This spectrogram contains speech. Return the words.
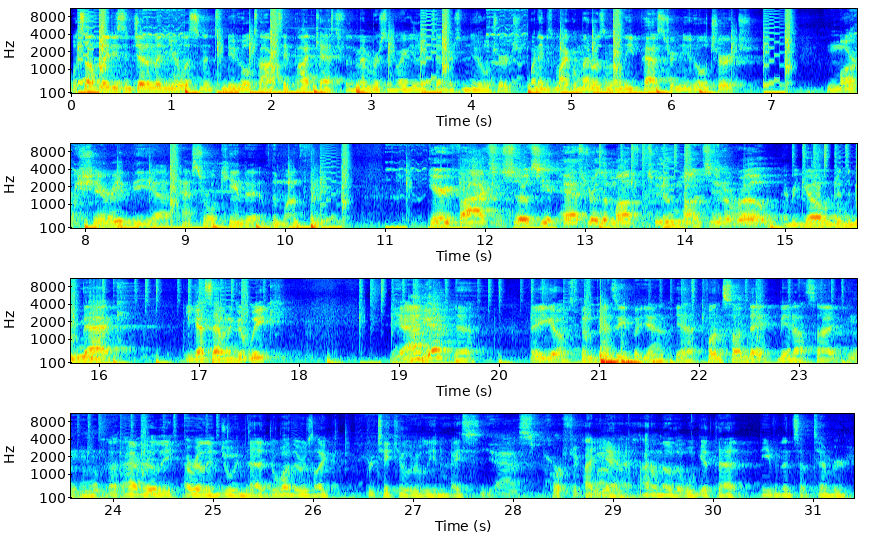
What's up, ladies and gentlemen? You're listening to New Hill Talks, a podcast for the members and regular attenders of New Hill Church. My name is Michael Meadows. I'm the lead pastor at New Hill Church. Mark Sherry, the uh, pastoral candidate of the month. Gary Fox, Associate Pastor of the Month, two months in a row. There we go. Good to be back. You guys having a good week? Yeah. Yeah. Yeah. There you go. It's been busy, but yeah. Yeah, fun Sunday being outside. Mm-hmm. I really, I really enjoyed that. The weather was like particularly nice. Yes, perfect Uh, yeah, I don't know that we'll get that even in September.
